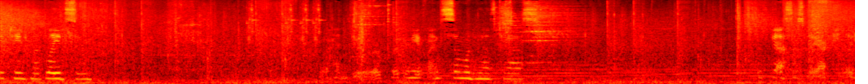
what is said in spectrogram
I change my blade soon. what he has gas. There's gas this way, actually.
